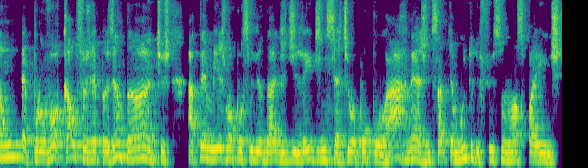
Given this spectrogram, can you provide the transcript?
Então, é provocar os seus representantes, até mesmo a possibilidade de lei de iniciativa popular, né? A gente sabe que é muito difícil no nosso país,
